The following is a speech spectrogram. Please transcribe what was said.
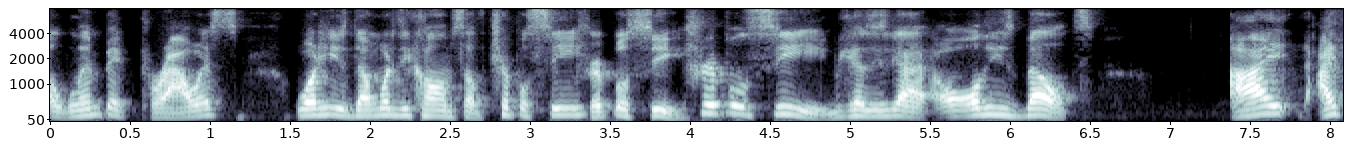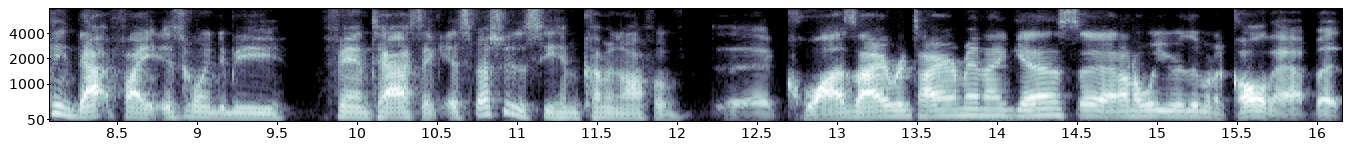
Olympic prowess, what he's done. What does he call himself? Triple C. Triple C. Triple C because he's got all these belts. I I think that fight is going to be fantastic, especially to see him coming off of uh, quasi retirement. I guess uh, I don't know what you really want to call that, but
